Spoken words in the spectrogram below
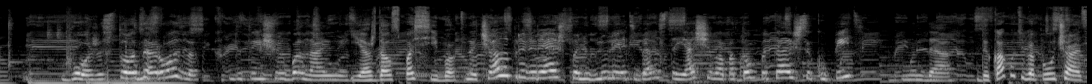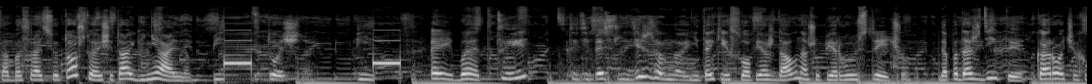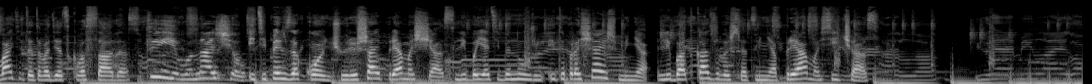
Боже, 101 роза? Да ты еще и банальный. Я ждал спасибо. Сначала проверяешь, полюблю ли я тебя настоящего, а потом пытаешься купить? Мда. Да как у тебя получается обосрать все то, что я считаю гениальным? Пиздец, точно. Пиздец. Эй, Бет. Ты? Ты теперь следишь за мной? Не таких слов я ждал нашу первую встречу. Да подожди ты. Короче, хватит этого детского сада. Ты его начал. И теперь закончу. Решай прямо сейчас. Либо я тебе нужен, и ты прощаешь меня, либо отказываешься от меня прямо сейчас.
